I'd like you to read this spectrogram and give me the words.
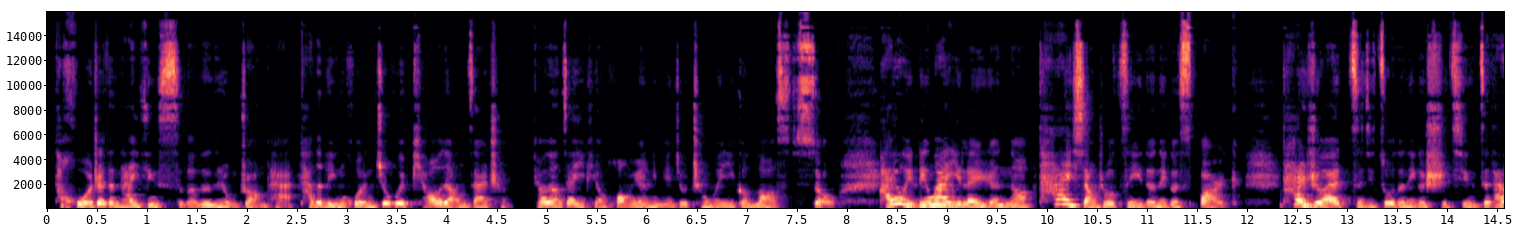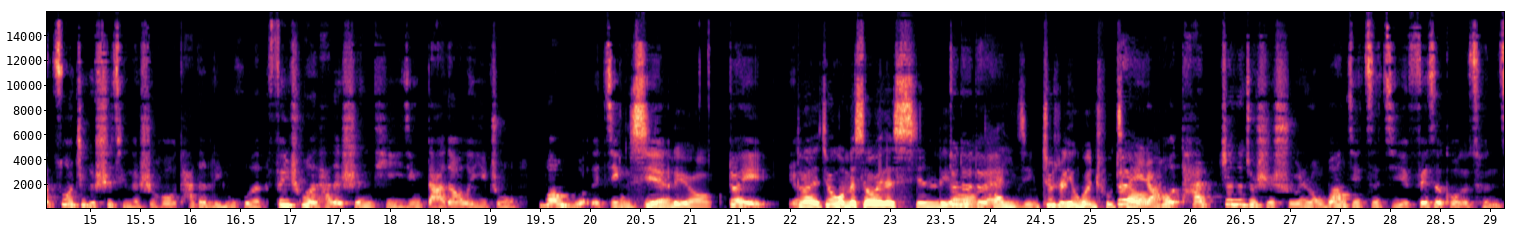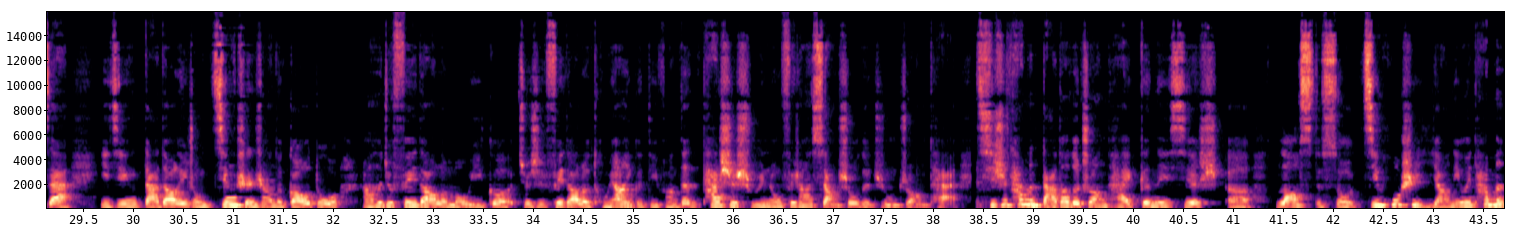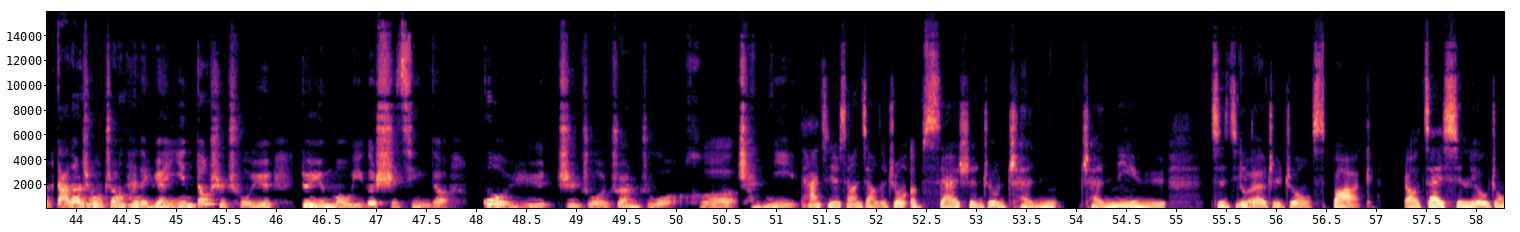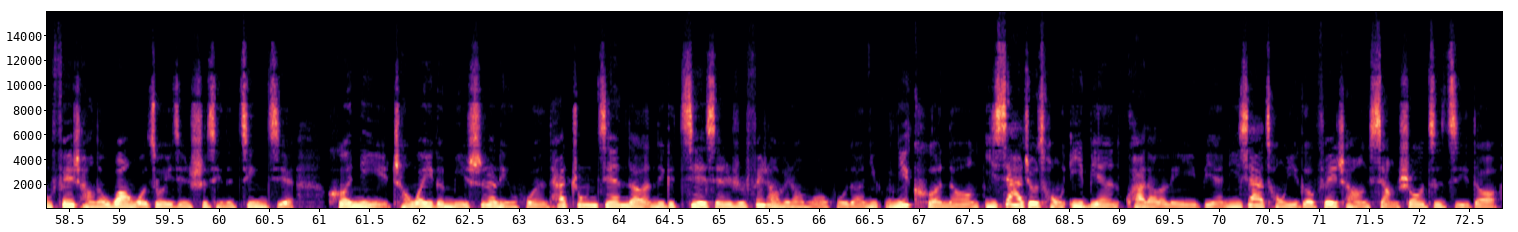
他活着，但他已经死了的那种状态，他的灵魂就会飘荡在成。飘荡在一片荒原里面，就成为一个 lost soul。还有另外一类人呢，太享受自己的那个 spark，太热爱自己做的那个事情。在他做这个事情的时候，他的灵魂飞出了他的身体，已经达到了一种忘我的境界。心流，对。对，就我们所谓的心流，对对对，他已经就是灵魂出窍对，然后他真的就是属于那种忘记自己 physical 的存在，已经达到了一种精神上的高度，然后他就飞到了某一个，就是飞到了同样一个地方，但他是属于那种非常享受的这种状态。其实他们达到的状态跟那些呃 lost soul 几乎是一样的，因为他们达到这种状态的原因都是出于对于某一个事情的。过于执着、专注和沉溺，他其实想讲的这种 obsession，这种沉沉溺于自己的这种 spark，然后在心流中非常的忘我做一件事情的境界，和你成为一个迷失的灵魂，它中间的那个界限是非常非常模糊的。你你可能一下就从一边跨到了另一边，你一下从一个非常享受自己的、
